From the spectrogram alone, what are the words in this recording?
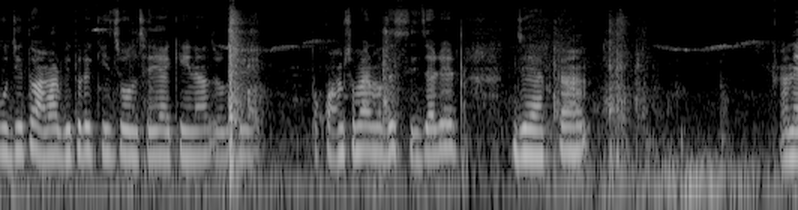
বুঝি তো আমার ভিতরে কি চলছে আর কি না চলছে। কম সময়ের মধ্যে সিজারের যে একটা মানে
